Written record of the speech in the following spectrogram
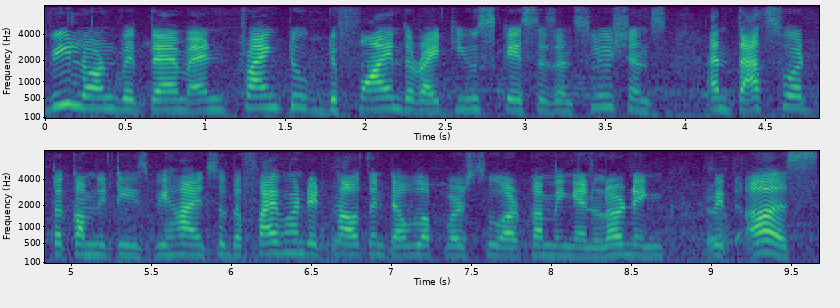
we learn with them and trying to define the right use cases and solutions. And that's what the community is behind. So the 500,000 developers who are coming and learning Yeah. with us,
